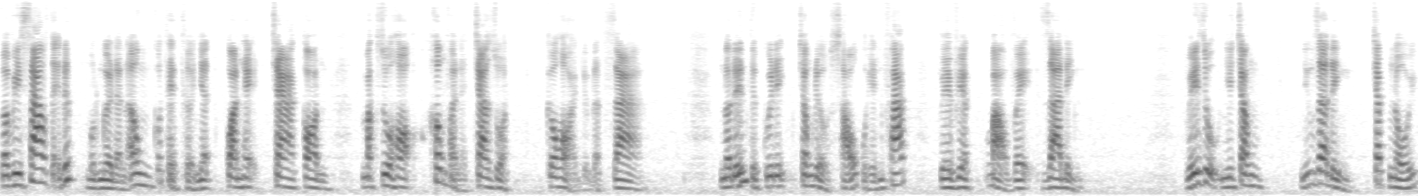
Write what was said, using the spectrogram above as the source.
Và vì sao tại Đức một người đàn ông có thể thừa nhận quan hệ cha con mặc dù họ không phải là cha ruột? Câu hỏi được đặt ra. Nó đến từ quy định trong Điều 6 của Hiến pháp về việc bảo vệ gia đình. Ví dụ như trong những gia đình chấp nối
